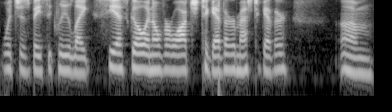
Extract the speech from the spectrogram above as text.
which is basically like CSGO and Overwatch together, meshed together. Um,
